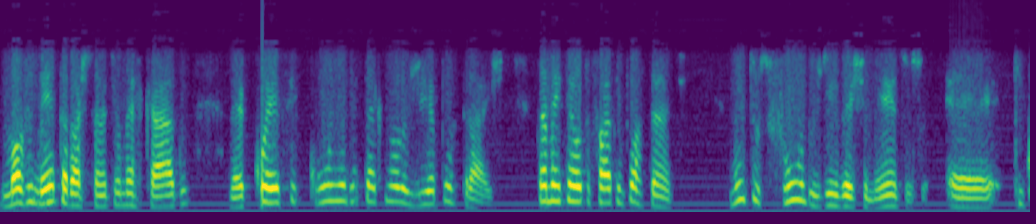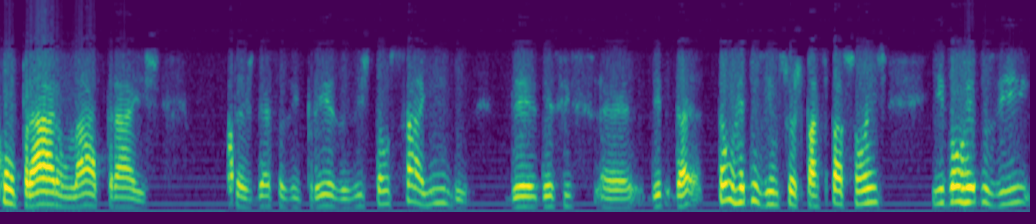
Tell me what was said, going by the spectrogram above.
movimenta bastante o mercado né, com esse cunho de tecnologia por trás. Também tem outro fato importante. Muitos fundos de investimentos é, que compraram lá atrás dessas empresas estão saindo de, desses, é, de, da, estão reduzindo suas participações e vão reduzir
